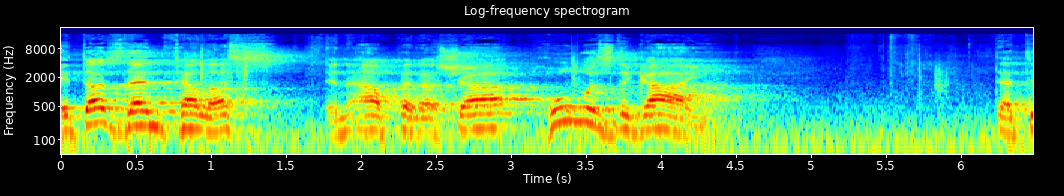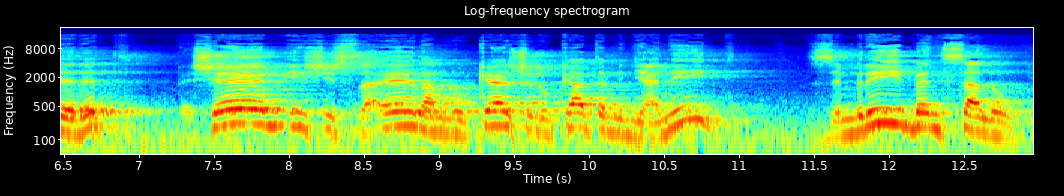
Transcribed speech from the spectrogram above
it does then tell us in our parasha who was the guy that did it. Beshem Ish Yisrael Hamukeh Shelukat Midyanit Zimri ben Salu.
